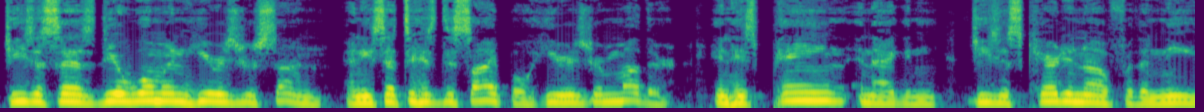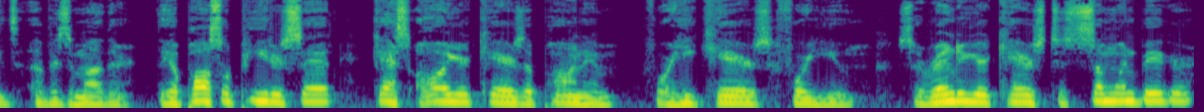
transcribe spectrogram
Jesus says, Dear woman, here is your son. And he said to his disciple, Here is your mother. In his pain and agony, Jesus cared enough for the needs of his mother. The apostle Peter said, Cast all your cares upon him, for he cares for you. Surrender your cares to someone bigger.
